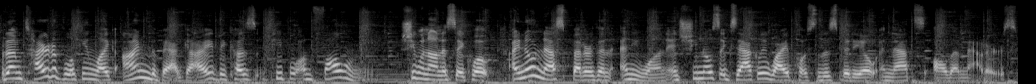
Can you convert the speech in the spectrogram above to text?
But I'm tired of looking like I'm the bad guy because people unfollow me. She went on to say, quote, I know Ness better than anyone, and she knows exactly why I posted this video, and that's all that matters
